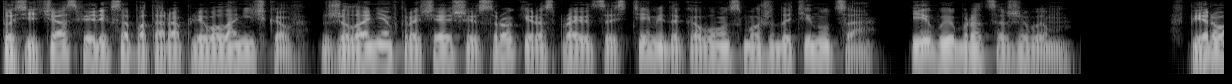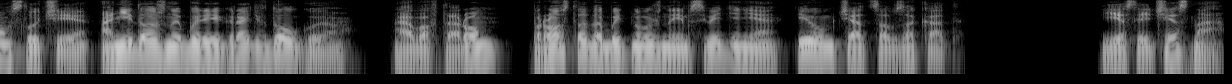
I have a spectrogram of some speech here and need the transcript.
то сейчас Феликса поторапливал Аничков с желанием в кратчайшие сроки расправиться с теми, до кого он сможет дотянуться, и выбраться живым. В первом случае они должны были играть в долгую, а во втором Просто добыть нужные им сведения и умчаться в закат. Если честно,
